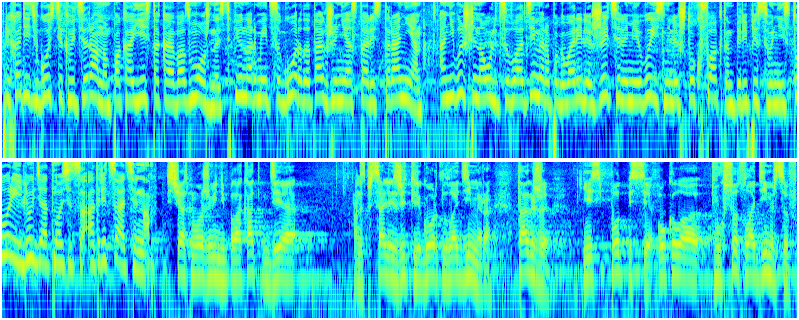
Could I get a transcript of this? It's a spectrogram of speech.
Приходить в гости к ветеранам, пока есть такая возможность. Юноармейцы города также не остались в стороне. Они вышли на улицы Владимира, поговорили с жителями и выяснили, что к фактам переписывания истории люди относятся отрицательно. Сейчас мы уже видим плакат, где расписались жители города Владимира. Также есть подписи около 200 владимирцев,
